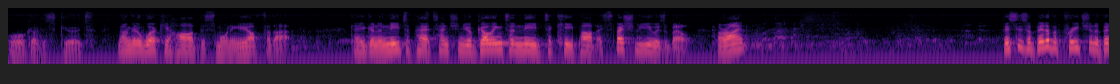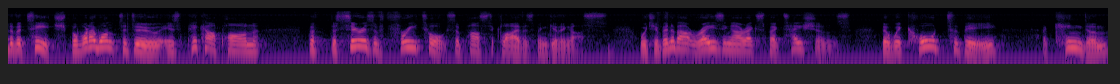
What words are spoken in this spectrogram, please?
Oh, God is good. Now I'm going to work you hard this morning. Are you up for that? Okay, you're going to need to pay attention. You're going to need to keep up, especially you, Isabel. All right? This is a bit of a preach and a bit of a teach, but what I want to do is pick up on the, the series of three talks that Pastor Clive has been giving us, which have been about raising our expectations that we're called to be a kingdom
